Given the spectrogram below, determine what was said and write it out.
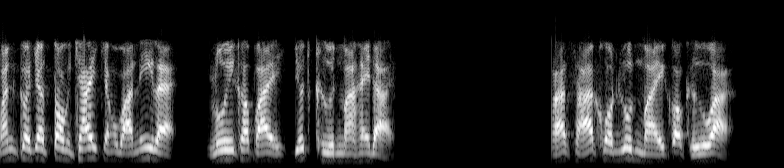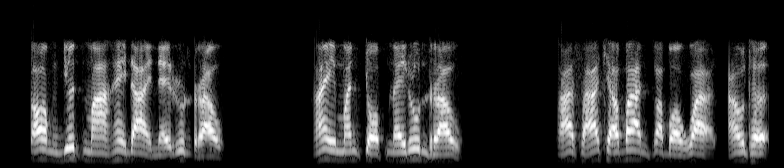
มันก็จะต้องใช้จังหวะนี้แหละ ลุยเข้าไปยึดคืนมาให้ได้ ภาษาคนรุ่นใหม่ก็คือว่าต้องยึดมาให้ได้ในรุ่นเราให้มันจบในรุ่นเรา ภาษาชาวบ้านก็บอกว่า เอาเถอะ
